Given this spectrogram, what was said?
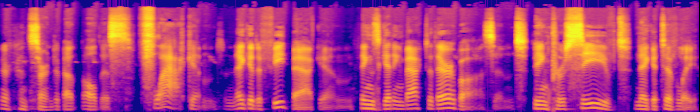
they're concerned about all this flack and negative feedback and things getting back to their boss and being perceived negatively.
